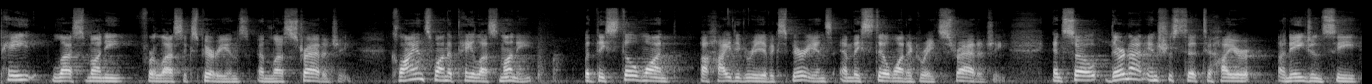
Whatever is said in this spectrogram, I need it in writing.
pay less money for less experience and less strategy Clients want to pay less money, but they still want a high degree of experience and they still want a great strategy. And so they're not interested to hire an agency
